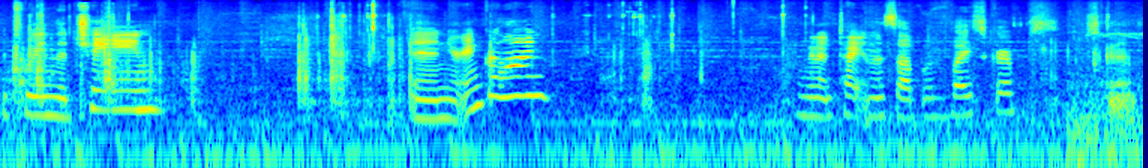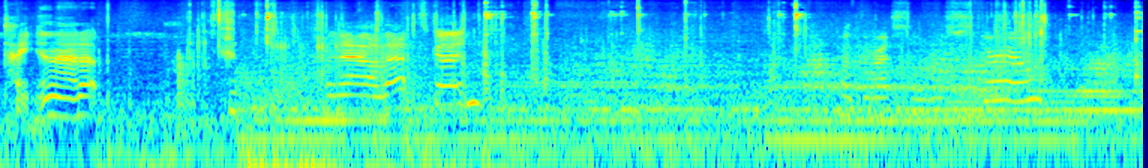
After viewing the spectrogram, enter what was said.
between the chain and your anchor line. I'm gonna tighten this up with vice grips. Just gonna tighten that up. So now that's good. Put the rest of this through.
